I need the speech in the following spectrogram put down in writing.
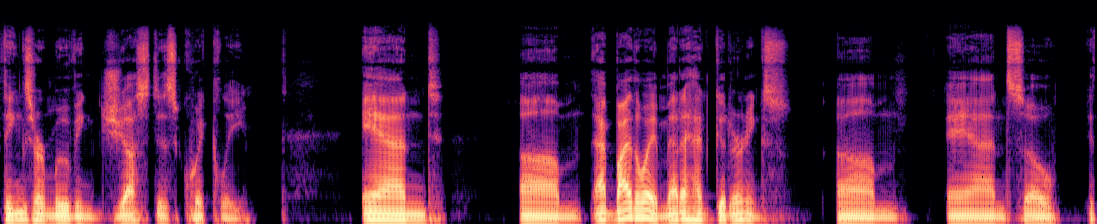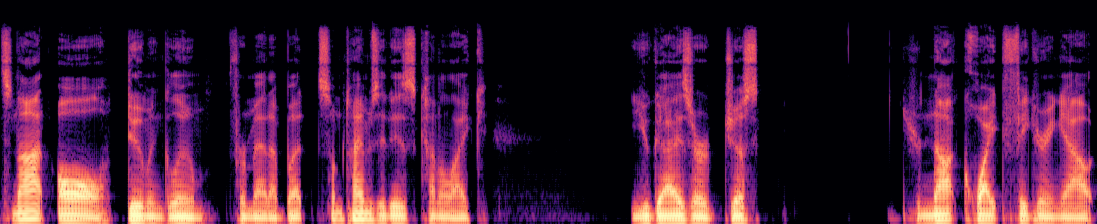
things are moving just as quickly. And um, uh, by the way, Meta had good earnings. Um, and so it's not all doom and gloom for Meta, but sometimes it is kind of like you guys are just, you're not quite figuring out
